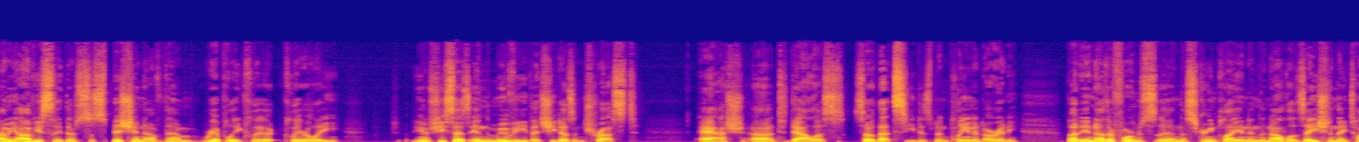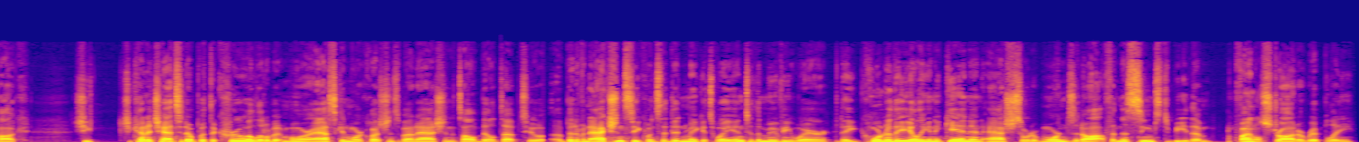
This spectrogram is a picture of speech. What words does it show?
I mean, obviously, there's suspicion of them. Ripley clear, clearly, you know, she says in the movie that she doesn't trust Ash uh, to Dallas, so that seed has been planted already. But in other forms, uh, in the screenplay and in the novelization, they talk. She she kind of chats it up with the crew a little bit more, asking more questions about Ash, and it's all built up to a, bit of an action sequence that didn't make its way into the movie where they corner the alien again and Ash sort of warns it off. And this seems to be the final straw to Ripley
